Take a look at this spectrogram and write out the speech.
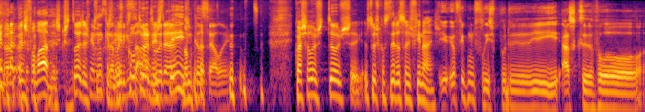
Agora tens falado das questões, das políticas, da agricultura neste país. Não me cancelem. Quais são os teus, as tuas considerações finais? Eu, eu fico muito feliz por. eh, E acho que vou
